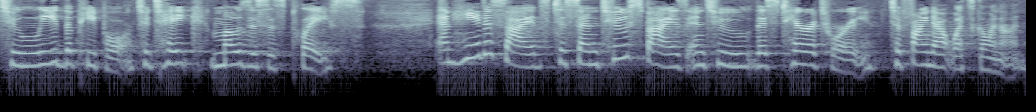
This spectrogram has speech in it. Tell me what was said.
to lead the people, to take Moses' place. And he decides to send two spies into this territory to find out what's going on.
